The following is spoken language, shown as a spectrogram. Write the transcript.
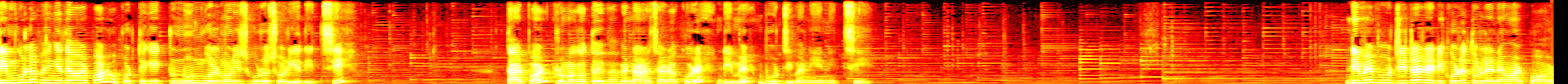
ডিমগুলো ভেঙে দেওয়ার পর উপর থেকে একটু নুন, গোলমরিচ গুঁড়ো ছড়িয়ে দিচ্ছি। তারপর ক্রমাগত এভাবে নাড়াচাড়া করে ডিমের ভুর্জি বানিয়ে নিচ্ছি। ডিমের ভুর্জিটা রেডি করে তুলে নেওয়ার পর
